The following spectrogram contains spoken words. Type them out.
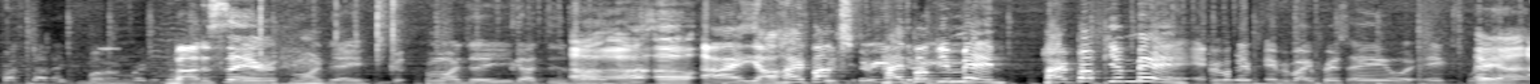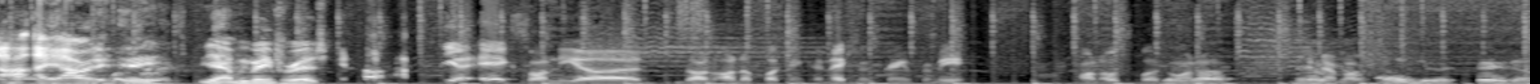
Press that X button, ready? About to say. Uh Come on, Jay. Come on, Jay. You got this, bro. uh oh. All right, y'all hype up, three, hype up your men. Hype up your men. Hey, everybody, everybody press A or X. Hey, I, I, hey, I already. Hey, yeah, we waiting for Rich. Uh, I see an X on the uh on, on the fucking connection screen for me. I don't know what the fuck's There going go. on. There we go. mind. That was good. There you go.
